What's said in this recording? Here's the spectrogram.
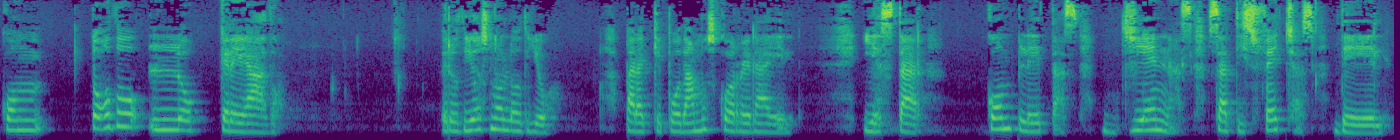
con todo lo creado. Pero Dios no lo dio para que podamos correr a Él y estar completas, llenas, satisfechas de Él.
